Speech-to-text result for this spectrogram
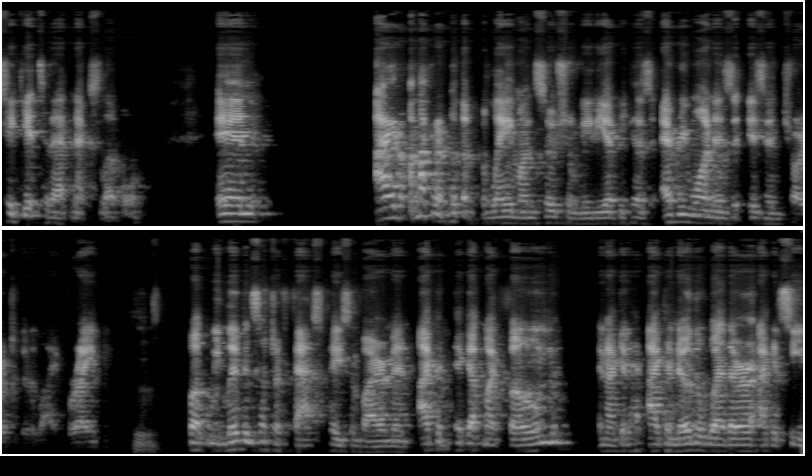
to get to that next level. And I, am not going to put the blame on social media because everyone is is in charge of their life, right? Mm. But we live in such a fast-paced environment. I could pick up my phone and I could I can know the weather. I could see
